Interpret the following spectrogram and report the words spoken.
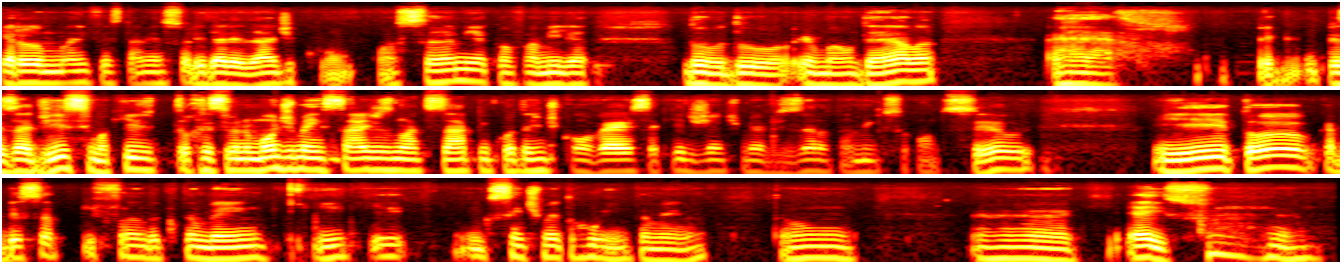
quero manifestar minha solidariedade com, com a Sâmia, com a família do, do irmão dela. É, pesadíssimo aqui, estou recebendo um monte de mensagens no WhatsApp enquanto a gente conversa aqui, de gente me avisando também que isso aconteceu. E tô cabeça pifando aqui também, e, e um sentimento ruim também, né? Então, é, é isso. É,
